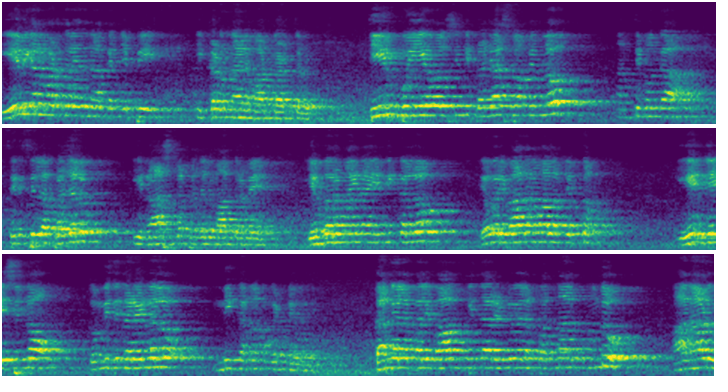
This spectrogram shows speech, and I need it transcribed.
ఏమి కనబడతలేదు నాకని చెప్పి ఇక్కడ ఉన్న ఆయన మాట్లాడతాడు తీర్పు ఇవ్వవలసింది ప్రజాస్వామ్యంలో అంతిమంగా సిరిసిల్ల ప్రజలు ఈ రాష్ట్ర ప్రజలు మాత్రమే. ఎవరమైనా ఎన్నికల్లో ఎవరి వాదన వాళ్ళని చెప్తాం. ఏం చేసిందో తొమ్మిదిన్నరేళ్ళలో మీ కన్నం కట్టే ఉంది. తంగలపల్లి బాబు కింద రెండు వేల పద్నాలుగు ముందు ఆనాడు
